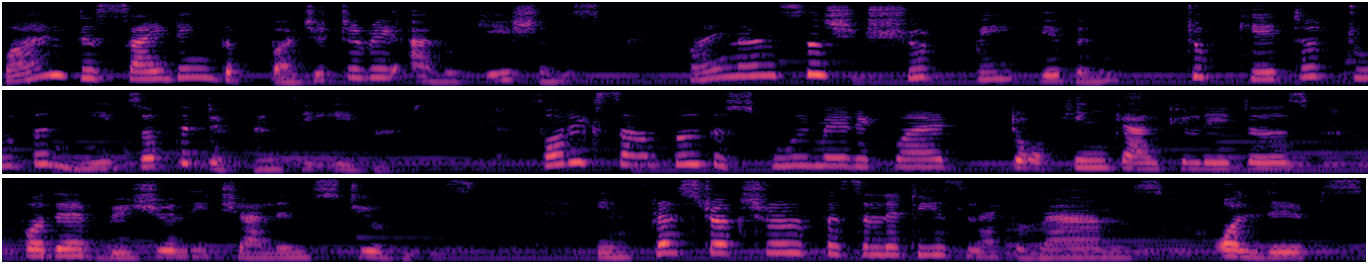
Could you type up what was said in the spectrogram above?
While deciding the budgetary allocations, finances should be given to cater to the needs of the differently abled. For example, the school may require talking calculators for their visually challenged students. Infrastructural facilities like ramps or lifts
